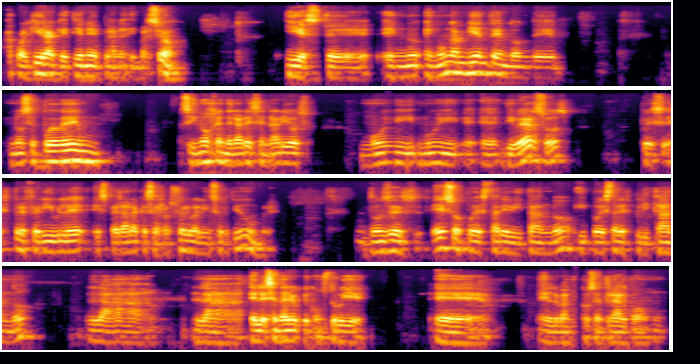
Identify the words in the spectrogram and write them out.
a cualquiera que tiene planes de inversión. Y este, en, en un ambiente en donde no se pueden, sino generar escenarios muy, muy diversos, pues es preferible esperar a que se resuelva la incertidumbre. Entonces, eso puede estar evitando y puede estar explicando el escenario que construye eh, el Banco Central con,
